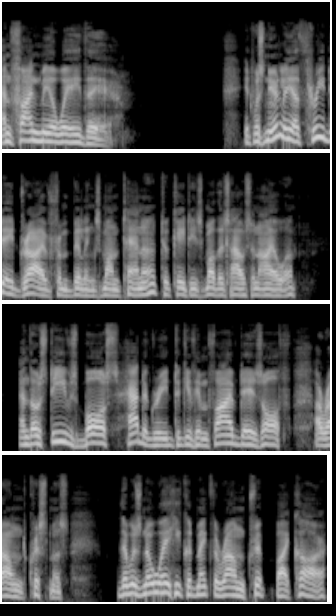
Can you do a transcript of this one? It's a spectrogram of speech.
and find me a way there. It was nearly a three-day drive from Billings, Montana, to Katie's mother's house in Iowa, and though Steve's boss had agreed to give him five days off around Christmas, there was no way he could make the round trip by car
